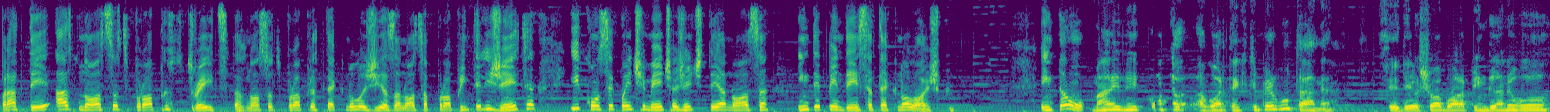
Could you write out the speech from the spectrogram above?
para ter as nossas próprios traits, as nossas próprias tecnologias, a nossa própria inteligência e, consequentemente, a gente ter a nossa independência tecnológica. Então. Mas agora tem que te perguntar, né? Você deixou a bola pingando, eu vou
